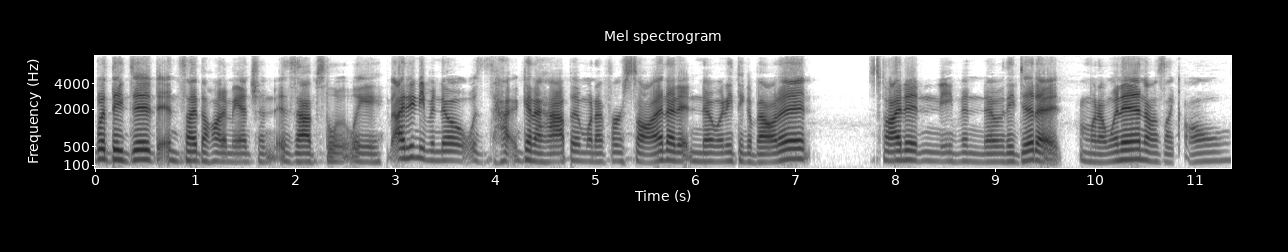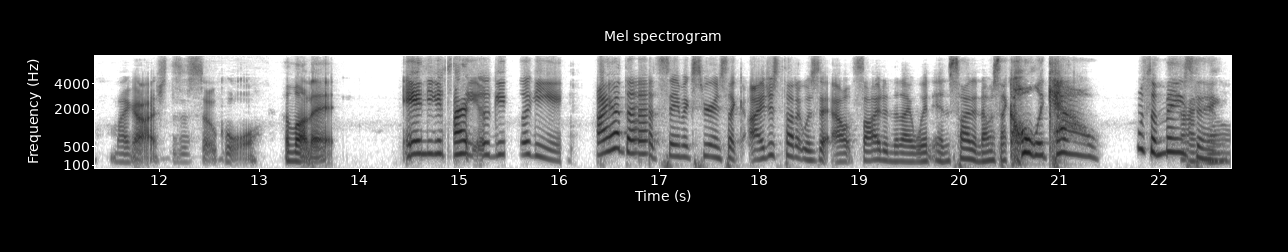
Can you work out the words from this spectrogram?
what they did inside the Haunted Mansion is absolutely. I didn't even know it was ha- going to happen when I first saw it. I didn't know anything about it. So I didn't even know they did it. And when I went in, I was like, oh my gosh, this is so cool. I love it. And you get to see Oogie Boogie. I had that same experience. Like I just thought it was the outside, and then I went inside, and I was like, "Holy cow! It was amazing!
